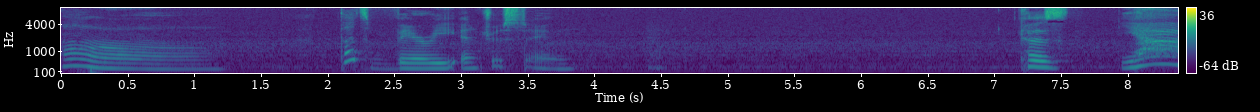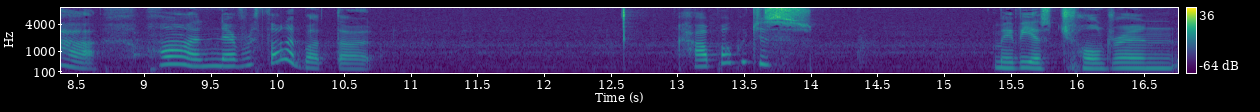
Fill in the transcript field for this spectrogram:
Huh. That's very interesting. Because, yeah, huh, I never thought about that. How about we just, maybe as children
